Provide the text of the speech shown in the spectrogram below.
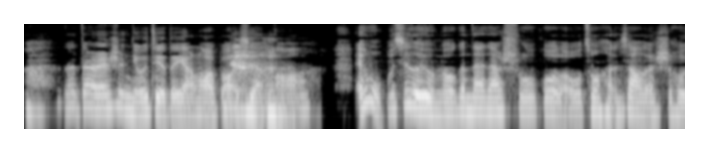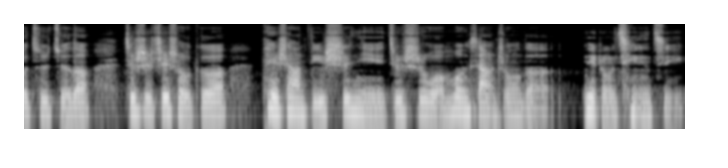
啊，那当然是牛姐的养老保险了。哎，我不记得有没有跟大家说过了。我从很小的时候就觉得，就是这首歌配上迪士尼，就是我梦想中的那种情景。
